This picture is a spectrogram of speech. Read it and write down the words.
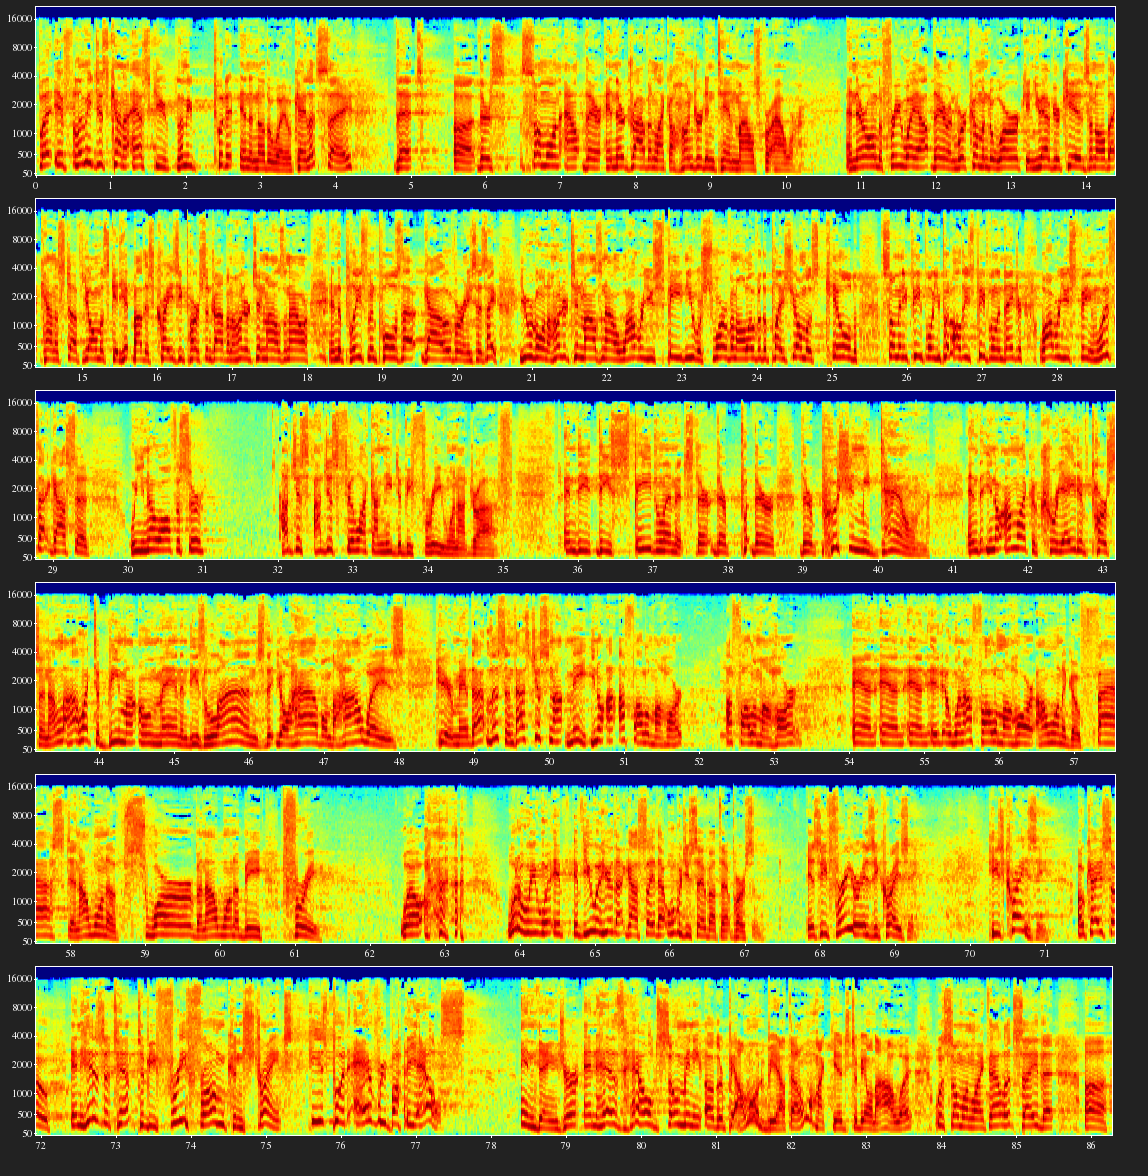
But if, let me just kind of ask you, let me put it in another way, okay? Let's say that uh, there's someone out there and they're driving like 110 miles per hour. And they're on the freeway out there and we're coming to work and you have your kids and all that kind of stuff. You almost get hit by this crazy person driving 110 miles an hour and the policeman pulls that guy over and he says, Hey, you were going 110 miles an hour. Why were you speeding? You were swerving all over the place. You almost killed so many people. You put all these people in danger. Why were you speeding? What if that guy said, well, you know, officer, I just, I just feel like I need to be free when I drive. And the, these speed limits, they're, they're, they're, they're pushing me down. And, you know, I'm like a creative person. I, I, like to be my own man. And these lines that y'all have on the highways here, man, that, listen, that's just not me. You know, I, I follow my heart. I follow my heart. And, and, and it, when I follow my heart, I want to go fast and I want to swerve and I want to be free. Well, what do we, if, if you would hear that guy say that, what would you say about that person? Is he free or is he crazy? He's crazy. Okay, so in his attempt to be free from constraints, he's put everybody else in danger and has held so many other people. I don't want to be out there. I don't want my kids to be on the highway with someone like that. Let's say that uh,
